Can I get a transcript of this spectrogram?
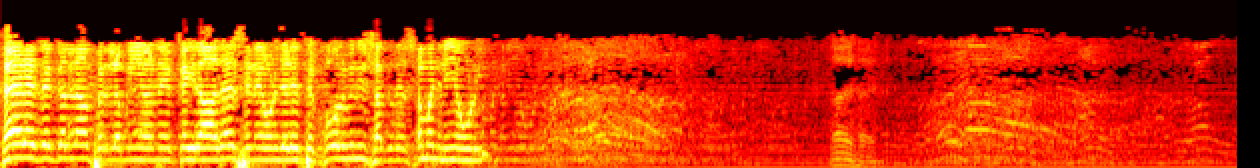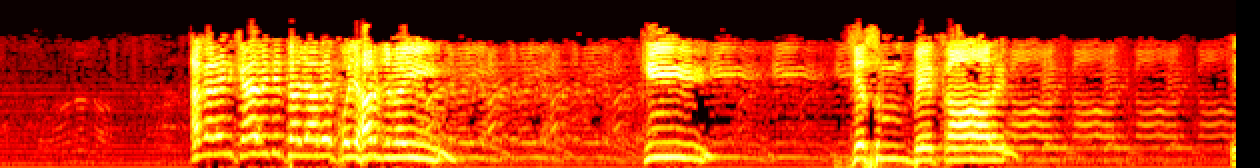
خیر گلا پھر لمیاں نے، کئی راز ایسے نے ہوں جڑے تھے کھول بھی نہیں سکتے سمجھ نہیں آنی اگر ان کہہ بھی دیتا جاوے کوئی حرج نہیں کہ جسم بیکار یہ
